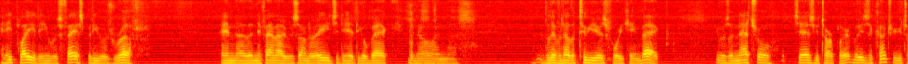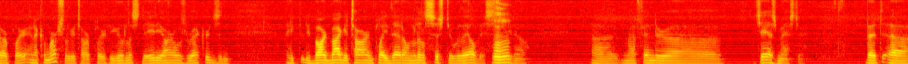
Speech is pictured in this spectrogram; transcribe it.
And he played, he was fast, but he was rough. And uh, then they found out he was underage and he had to go back, you know, and uh, live another two years before he came back. He was a natural jazz guitar player, but he's a country guitar player and a commercial guitar player. If you go to listen to Eddy Arnold's records and he, he, borrowed my guitar and played that on Little Sister with Elvis. Mm -hmm. You know, uh, my Fender uh, Jazzmaster. But uh,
